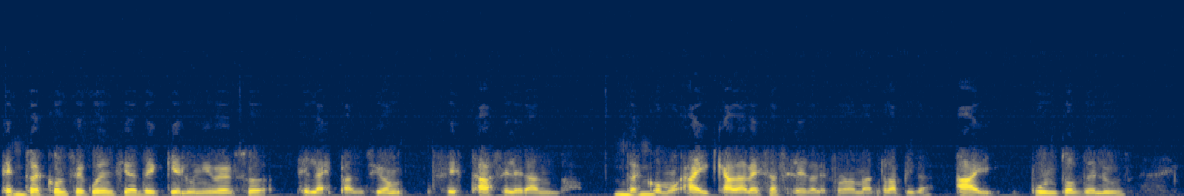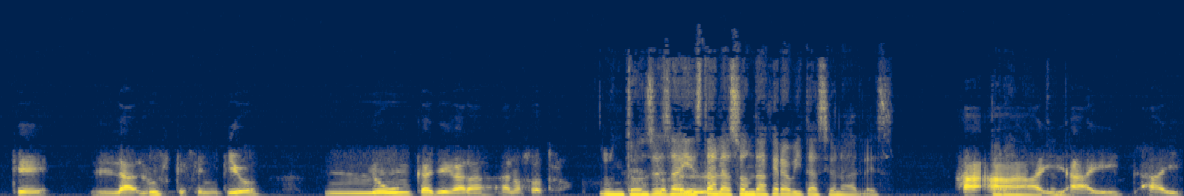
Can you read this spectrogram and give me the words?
Esto es consecuencia de que el universo en la expansión se está acelerando. Entonces, como hay cada vez se acelera de forma más rápida, hay puntos de luz que la luz que se emitió nunca llegará a nosotros. Entonces, ahí están las ondas gravitacionales. Ahí, ahí, ahí,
